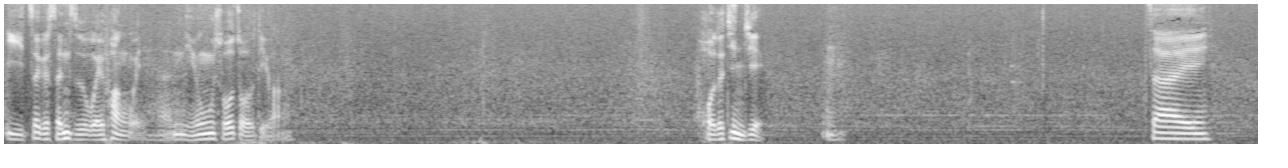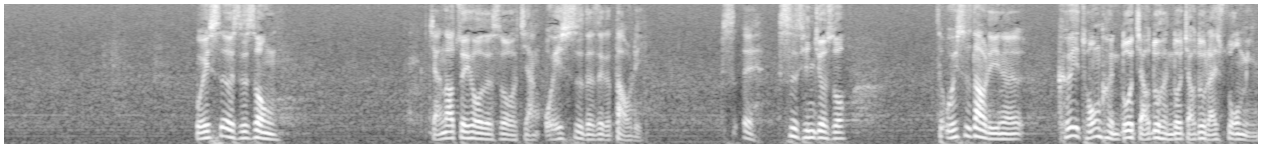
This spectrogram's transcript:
以这个绳子为范围，啊，牛所走的地方，火的境界，嗯，在唯识二十颂讲到最后的时候，讲唯识的这个道理，是哎，世亲就说，这唯识道理呢，可以从很多角度、很多角度来说明，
